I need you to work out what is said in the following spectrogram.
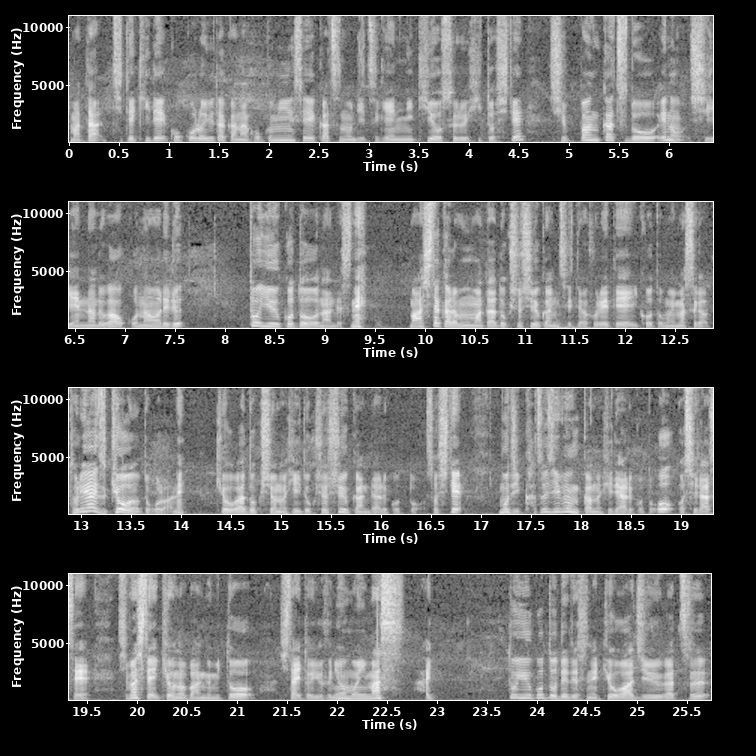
また知的で心豊かな国民生活の実現に寄与する日として出版活動への支援などが行われるということなんですね。まあ、明日からもまた読書習慣については触れていこうと思いますが、とりあえず今日のところはね、今日が読書の日、読書習慣であること、そして文字活字文化の日であることをお知らせしまして、今日の番組としたいというふうに思います。はい。ということでですね、今日は10月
